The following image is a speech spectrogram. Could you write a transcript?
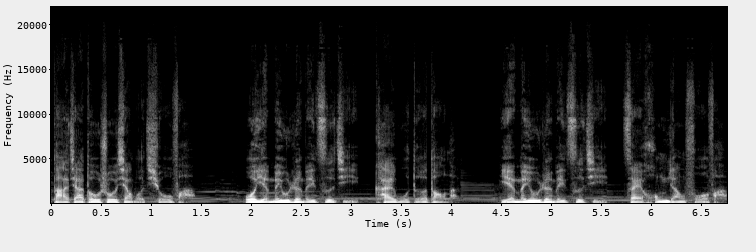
大家都说向我求法，我也没有认为自己开悟得到了，也没有认为自己在弘扬佛法，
